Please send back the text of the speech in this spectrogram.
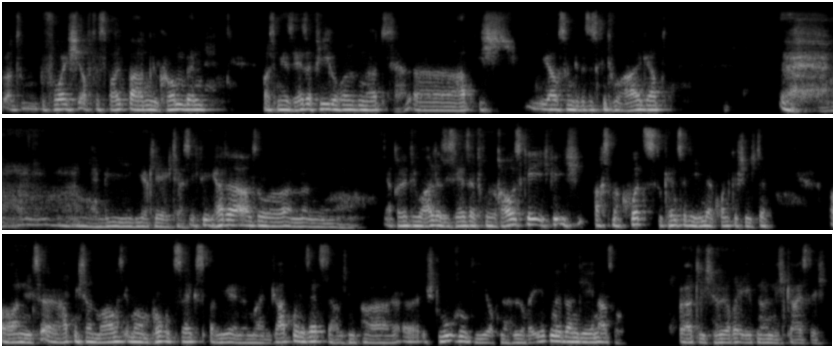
äh, also bevor ich auf das Waldbaden gekommen bin, was mir sehr, sehr viel geholfen hat, äh, habe ich ja auch so ein gewisses Ritual gehabt. wie, wie erkläre ich das? Ich, ich hatte also ein, ein, Ritual, dass ich sehr, sehr früh rausgehe. Ich, ich mache es mal kurz, du kennst ja die Hintergrundgeschichte. Und äh, habe mich dann morgens immer um Punkt sechs bei mir in meinen Garten gesetzt. Da habe ich ein paar äh, Stufen, die auf eine höhere Ebene dann gehen, also örtlich höhere Ebene, nicht geistig.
